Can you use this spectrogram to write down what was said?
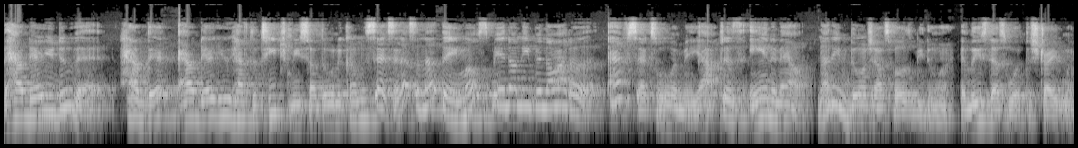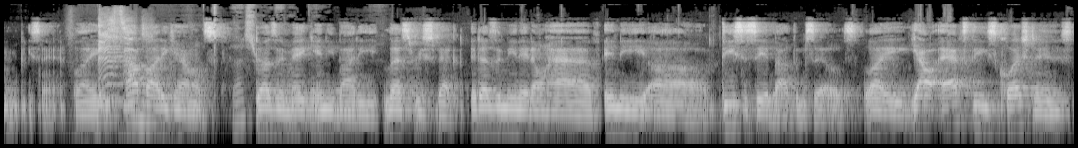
How dare you do that? How dare how dare you have to teach me something when it comes to sex? And that's another thing. Most men don't even know how to have sex with women. Y'all just in and out. Not even doing what y'all supposed to be doing. At least that's what the straight women be saying. Like high body counts That's doesn't make anybody less respect. It doesn't mean they don't have any uh, decency about themselves. Like y'all ask these questions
